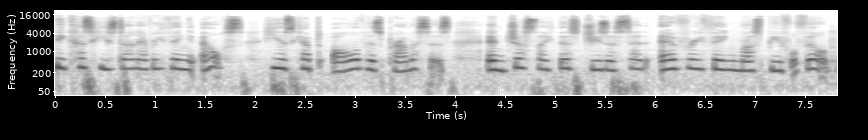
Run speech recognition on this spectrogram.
because He's done everything else, He has kept all of His promises. And just like this, Jesus said, everything must be fulfilled.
